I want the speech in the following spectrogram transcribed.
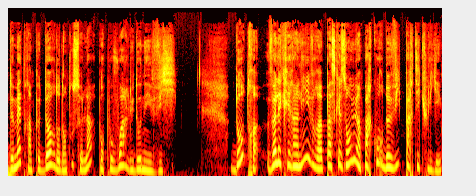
de mettre un peu d'ordre dans tout cela pour pouvoir lui donner vie. D'autres veulent écrire un livre parce qu'elles ont eu un parcours de vie particulier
